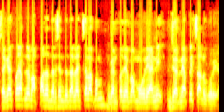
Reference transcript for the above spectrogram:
सगळ्यात पहिले आपल्याला बाप्पाचं दर्शन तर झालंय. चला आपण गणपती बाप्पा मोरे आणि जर्नी आपली चालू करूया.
